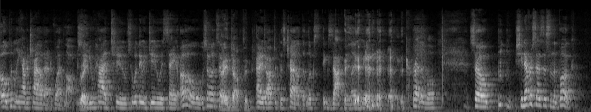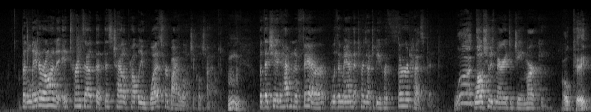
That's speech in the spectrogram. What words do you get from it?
openly have a child out of wedlock. So Right. you had to. So what they would do is say, "Oh, so and so I adopted. I adopted this child that looks exactly like me." Incredible. So she never says this in the book, but later on, it turns out that this child probably was her biological child, but that she had had an affair with a man that turns out to be her third husband What? while she was married to Gene Markey. okay.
